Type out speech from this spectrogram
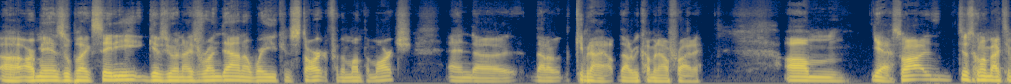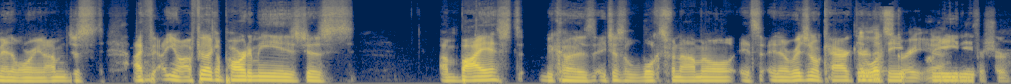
uh, our man Zuplex City gives you a nice rundown on where you can start for the month of March, and uh, that'll keep an eye out. That'll be coming out Friday. Um, yeah. So I just going back to Mandalorian. I'm just, I, you know, I feel like a part of me is just. I'm biased because it just looks phenomenal. It's an original character It that they great. Yeah, created for sure.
